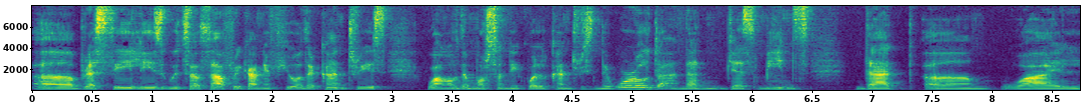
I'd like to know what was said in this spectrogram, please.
uh, Brazil is, with South Africa and a few other countries, one of the most unequal countries in the world, and that just means that um, while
